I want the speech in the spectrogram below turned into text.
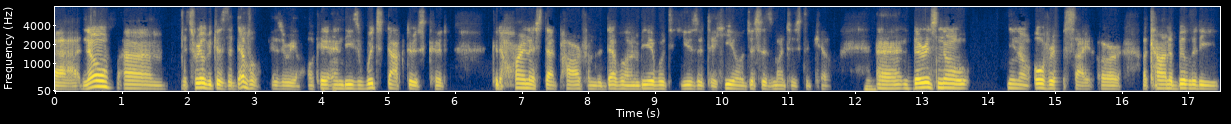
uh, know. Um, it's real because the devil is real. Okay, and these witch doctors could could harness that power from the devil and be able to use it to heal just as much as to kill. Mm-hmm. And there is no, you know, oversight or accountability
